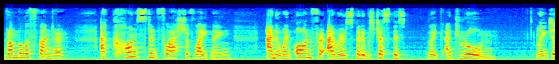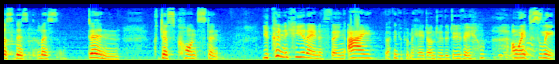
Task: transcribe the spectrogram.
rumble of thunder, a constant flash of lightning, and it went on for hours, but it was just this, like a drone, like just this, this din just constant. You couldn't hear anything. I, I think I put my head under the duvet and went to sleep.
